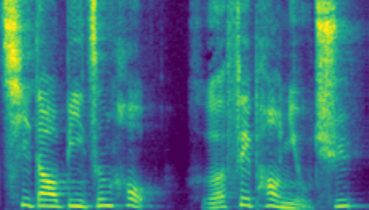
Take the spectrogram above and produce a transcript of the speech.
气道壁增厚和肺泡扭曲，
